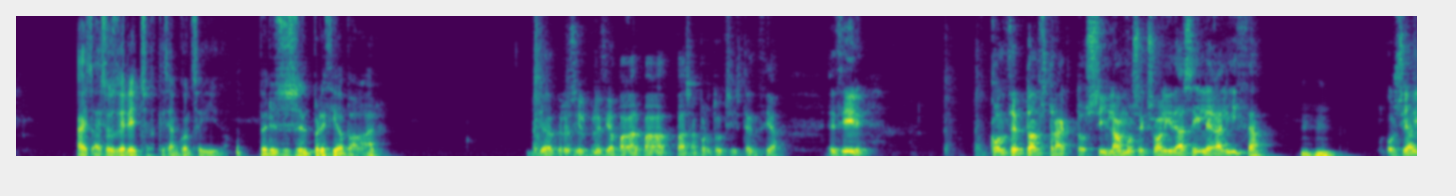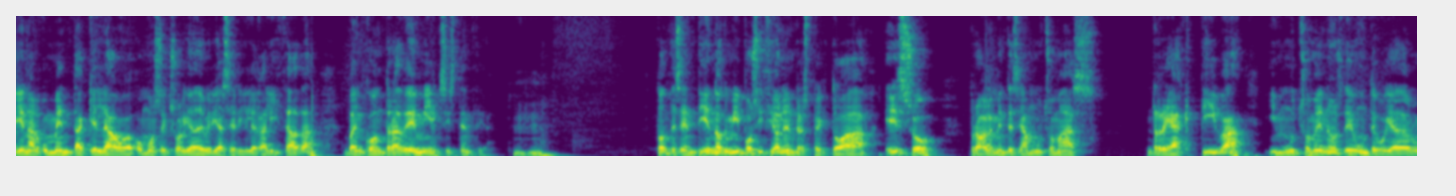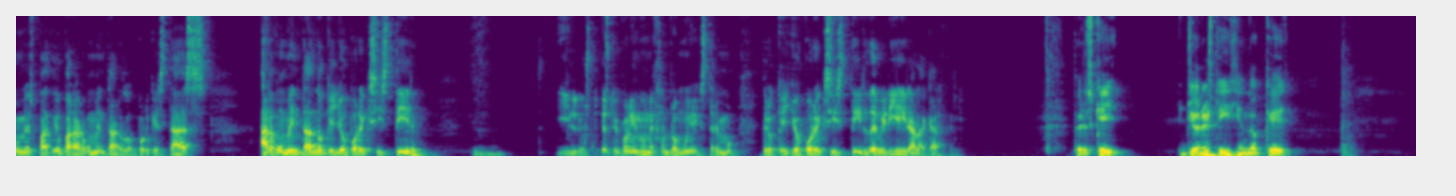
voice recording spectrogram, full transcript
a, es- a esos derechos que se han conseguido. pero ese es el precio a pagar. Ya, pero si el precio a pagar paga- pasa por tu existencia. Es decir, concepto abstracto, si la homosexualidad se ilegaliza, o si alguien argumenta que la homosexualidad debería ser ilegalizada, va en contra de mi existencia. Entonces entiendo que mi posición en respecto a eso probablemente sea mucho más reactiva y mucho menos de un te voy a dar un espacio para argumentarlo, porque estás argumentando que yo por existir, y estoy poniendo un ejemplo muy extremo, pero que yo por existir debería ir a la cárcel. Pero es que yo no estoy diciendo que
